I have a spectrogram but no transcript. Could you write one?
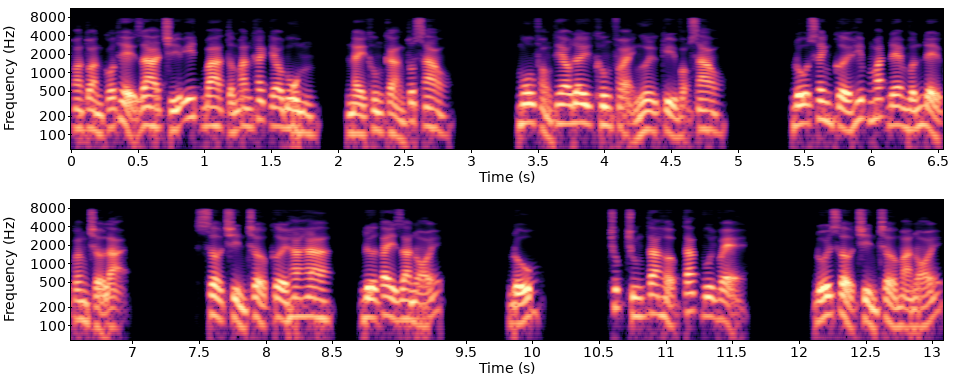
hoàn toàn có thể ra chí ít ba tấm ăn khách album, này không càng tốt sao? Mô phỏng theo đây không phải ngươi kỳ vọng sao? Đỗ xanh cười híp mắt đem vấn đề quăng trở lại. Sở chỉnh trở cười ha ha, đưa tay ra nói. Đố, chúc chúng ta hợp tác vui vẻ. Đối sở chỉnh trở mà nói,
